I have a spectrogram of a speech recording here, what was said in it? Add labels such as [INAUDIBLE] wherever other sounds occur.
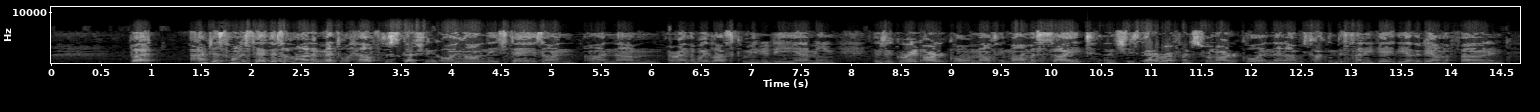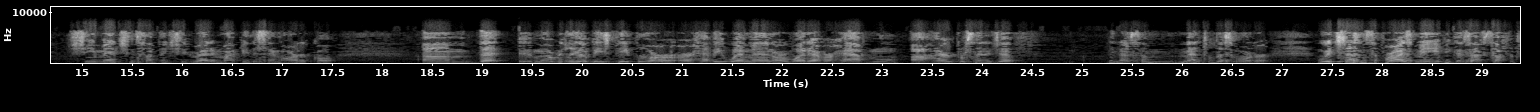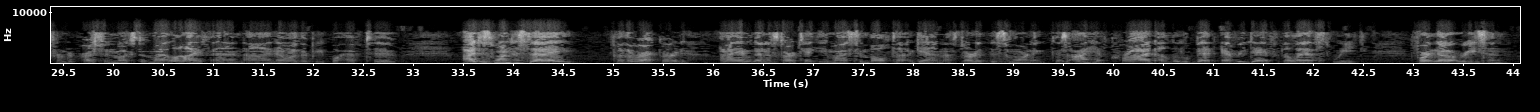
but I just want to say there's a lot of mental health discussion going on these days on, on, um, around the weight loss community. I mean, there's a great article on Melting Mama's site, and she's got a reference to an article, and then I was talking to Sunny Day the other day on the phone, and she mentioned something she'd read, it might be the same article, um, that morbidly obese people or, or heavy women or whatever have a higher percentage of, you know, some mental disorder which doesn't surprise me because I've suffered from depression most of my life, and I know other people have too. I just wanted to say, for the record, I am going to start taking my Cymbalta again. I started this morning because I have cried a little bit every day for the last week for no reason.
